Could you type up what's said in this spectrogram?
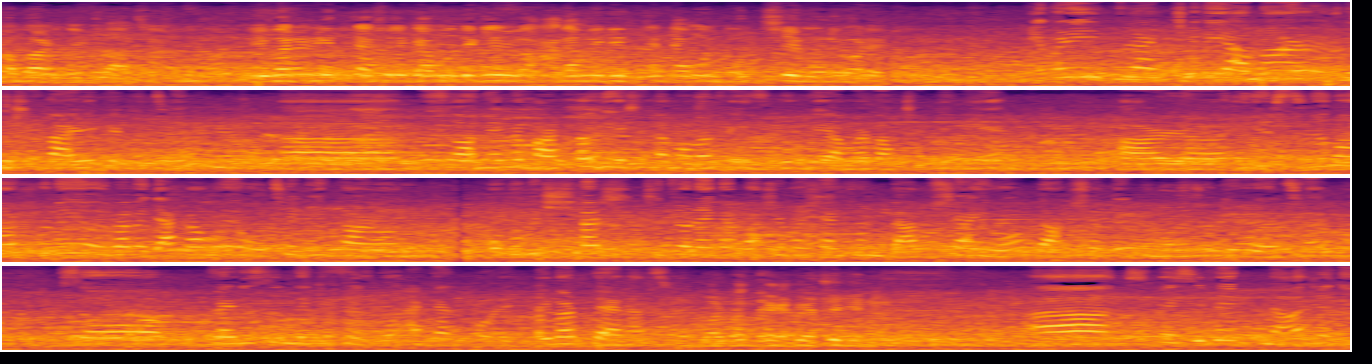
সবার যেগুলো আছে। এবারের ঈদটা আসলে কেমন দেখলেন এবং আগামী ঈদটা কেমন হচ্ছে মনে করে? এবারে ঈদটা অ্যাকচুয়ালি আমার দেশের বাইরে কেটেছে। তো আমি একটা বার্তাও দিয়েছিলাম আমার ফেসবুকে আমার বাচ্চাকে নিয়ে। আর ঈদের সিনেমা আসলে ওইভাবে দেখা হয়ে ওঠেনি কারণ অপবিশ্বাস চিত্রনায়িকার পাশাপাশি একজন ব্যবসায়ীও ব্যবসাতে একটু মনোযোগী হয়েছে। সো মেডিসিন দেখে ফেলব এক এক করে। এবার প্ল্যান আছে। দেখা গেছে কিনা? স্পেসিফিক না যদি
